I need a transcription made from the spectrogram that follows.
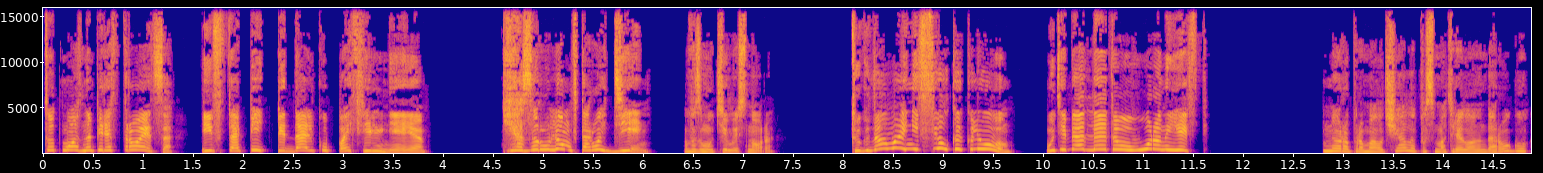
тут можно перестроиться и втопить педальку посильнее». «Я за рулем второй день», — возмутилась Нора. «Так давай не селкой клювом! У тебя для этого ворон есть!» Нора промолчала, посмотрела на дорогу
